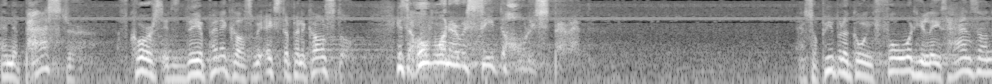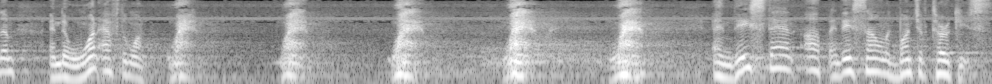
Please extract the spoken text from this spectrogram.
And the pastor, of course, it's the Pentecost, we're extra Pentecostal. He said, oh, Who want to receive the Holy Spirit? And so people are going forward. He lays hands on them, and then one after one, wham, wham, wham, wham, wham. And they stand up and they sound like a bunch of turkeys.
